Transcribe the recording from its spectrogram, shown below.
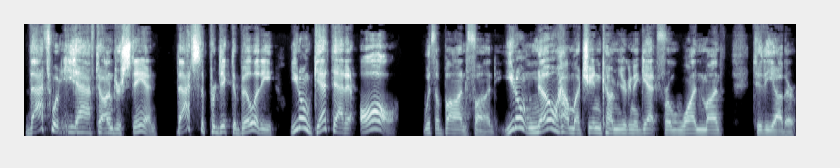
That's what you have to understand. That's the predictability. You don't get that at all with a bond fund. You don't know how much income you're going to get from one month to the other.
